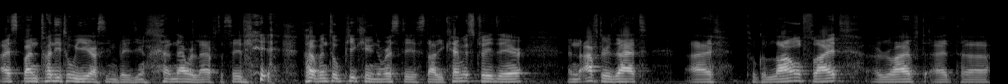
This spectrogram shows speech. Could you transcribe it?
I spent 22 years in Beijing. I never left the city. so I went to Peking University, studied chemistry there. And after that, I took a long flight, arrived at uh,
